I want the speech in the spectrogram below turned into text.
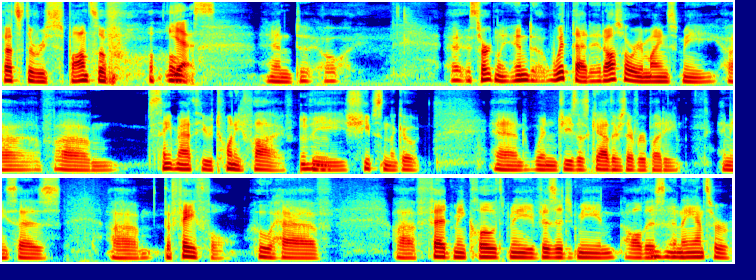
That's the responsible. Yes. and uh, oh, uh, certainly, and with that, it also reminds me of um, Saint Matthew twenty-five, the sheep's and the goat, and when Jesus gathers everybody, and he says, um, "The faithful who have uh, fed me, clothed me, visited me, and all this," and they answer,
